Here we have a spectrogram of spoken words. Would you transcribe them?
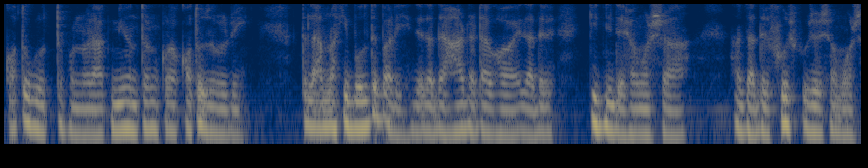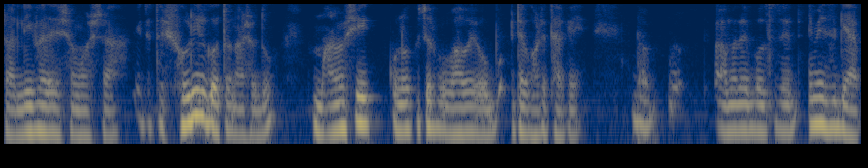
কত গুরুত্বপূর্ণ, রাগ নিয়ন্ত্রণ করা কত জরুরি? তাহলে আমরা কি বলতে পারি যে যাদের হার্ট অ্যাটাক হয়, যাদের কিডনিতে সমস্যা যাদের ফুসফুসের সমস্যা লিভারের সমস্যা এটাতে শরীরগত না শুধু, মানসিক কোনো কিছুর প্রভাবে এটা ঘটে থাকে। আমাদের বলতে যে এমএস গ্যাপ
